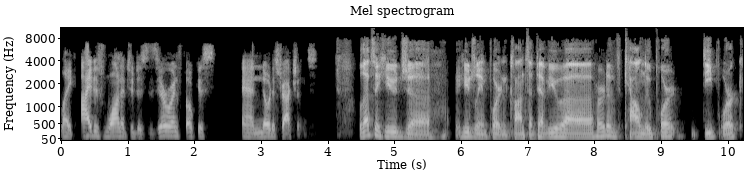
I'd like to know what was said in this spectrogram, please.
Like I just wanted to just zero in, focus, and no distractions. Well, that's a huge, uh, hugely important concept. Have you uh, heard of Cal Newport, Deep Work?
